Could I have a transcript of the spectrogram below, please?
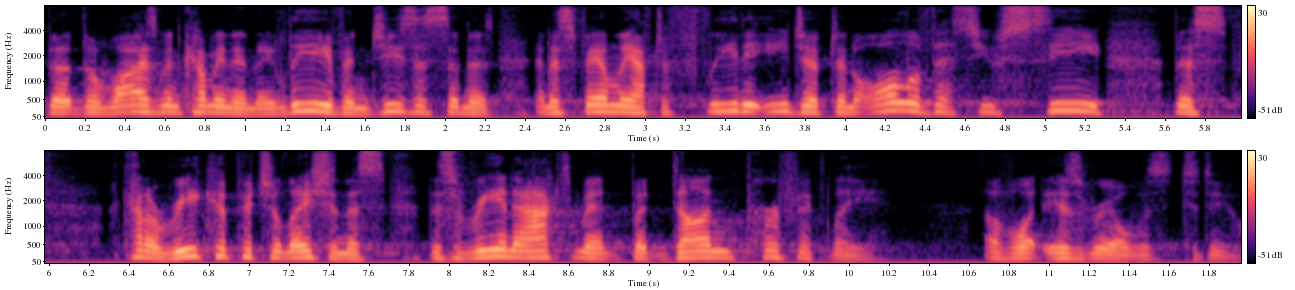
the, the wise men coming and they leave, and Jesus and his, and his family have to flee to Egypt, and all of this. You see this kind of recapitulation, this, this reenactment, but done perfectly of what Israel was to do.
